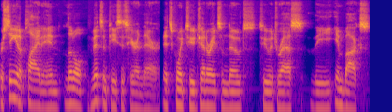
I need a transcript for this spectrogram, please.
we're seeing it applied in little bits and pieces here and there. It's going to generate some notes to address the inbox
